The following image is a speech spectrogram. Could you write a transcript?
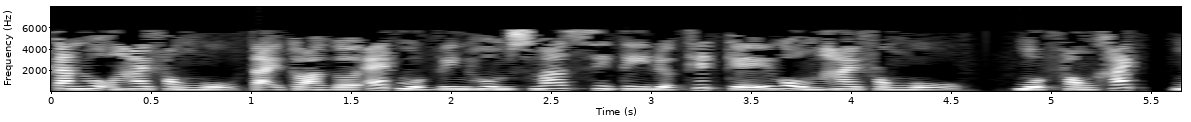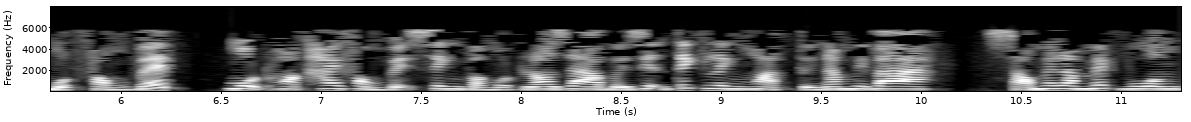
Căn hộ hai phòng ngủ tại tòa GS1 Vinhome Smart City được thiết kế gồm hai phòng ngủ, một phòng khách, một phòng bếp, một hoặc hai phòng vệ sinh và một loza với diện tích linh hoạt từ 53, 65m2.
